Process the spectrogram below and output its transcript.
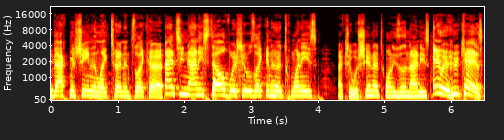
Wayback Machine and like turn into like her 1990 self where she was like in her 20s. Actually, was she in her 20s in the 90s? Anyway, who cares?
